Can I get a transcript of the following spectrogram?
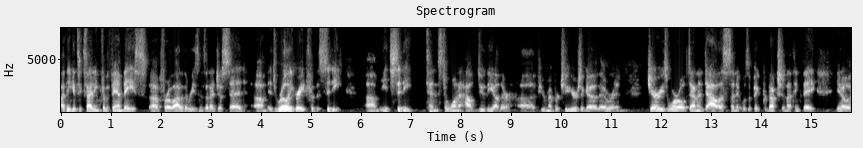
I think it's exciting for the fan base uh, for a lot of the reasons that I just said. Um, it's really great for the city. Um, each city tends to want to outdo the other. Uh, if you remember two years ago, they were in Jerry's World down in Dallas, and it was a big production. I think they, you know,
